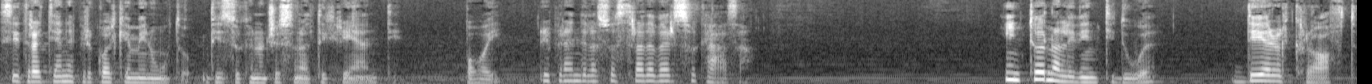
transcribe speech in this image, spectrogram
Si trattiene per qualche minuto, visto che non ci sono altri clienti. Poi riprende la sua strada verso casa. Intorno alle 22, Dale Croft,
